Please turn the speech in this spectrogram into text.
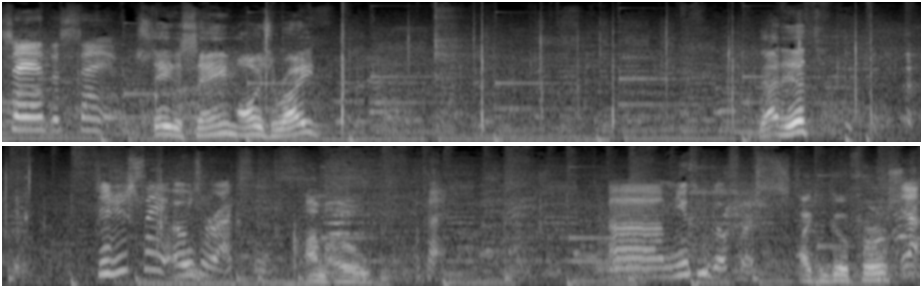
Stay the same. Stay the same, always right? That hit? Did you say O's or X's? I'm a O. Okay. Um, you can go first. I can go first. Yeah.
